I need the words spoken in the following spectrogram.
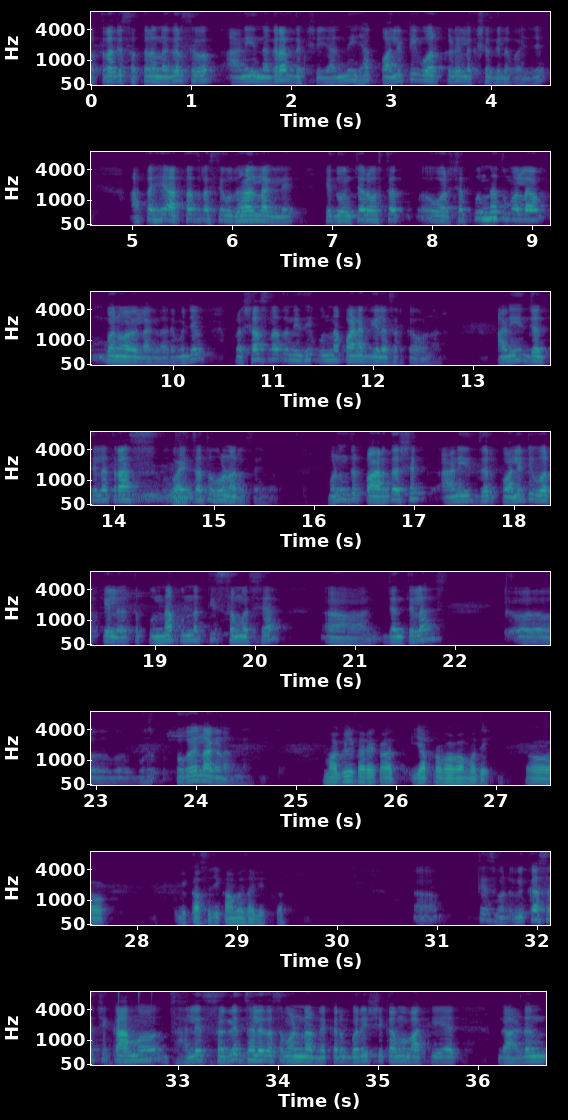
सतराचे सतरा नगरसेवक आणि नगराध्यक्ष यांनी ह्या क्वालिटी वर्ककडे लक्ष दिलं पाहिजे. आता हे आत्ताच रस्ते उधळायला लागले हे दोन चार वर्षात वर्षात पुन्हा तुम्हाला बनवावे लागणार आहे. म्हणजे प्रशासनाचा निधी पुन्हा पाण्यात गेल्यासारखा होणार. आणि जनतेला त्रास व्हायचा तर होणारच आहे. म्हणून जर पारदर्शक आणि जर क्वालिटी वर्क केलं तर पुन्हा पुन्हा तीच समस्या जनतेला भोगायला लागणार नाही. मागील कार्यकाळात या प्रभागामध्ये विकासाची कामे झालीत का? तेच म्हणलं विकासाची कामं झालेत सगळेच झालेत असं म्हणणार नाही. कारण बरीचशी कामं बाकी आहेत. गार्डन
